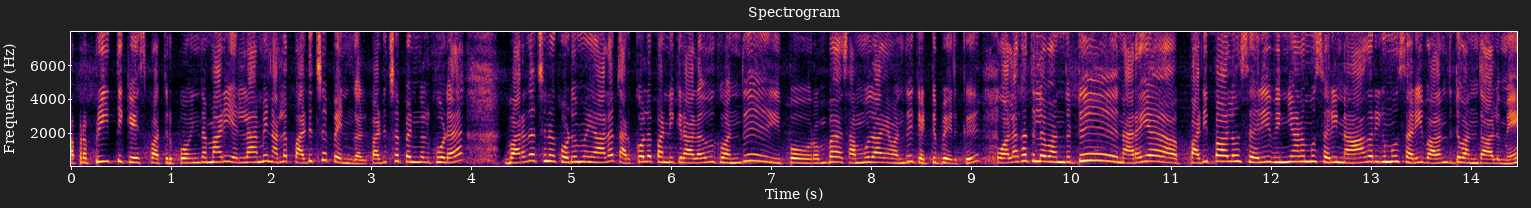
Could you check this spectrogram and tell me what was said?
அப்புறம் பிரீத்தி கேஸ் பார்த்துருப்போம். இந்த மாதிரி எல்லாமே நல்லா படித்த பெண்கள். படித்த பெண்கள் கூட வரதட்சணை கொடுமையால் தற்கொலை பண்ணிக்கிற அளவுக்கு வந்து இப்போது ரொம்ப சமுதாயம் வந்து கெட்டு போயிருக்கு. உலகத்தில் வந்துட்டு நிறைய படிப்பாலும் சரி விஞ்ஞானமும் சரி நாகரிகமும் சரி வளர்ந்துட்டு வந்தாலுமே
